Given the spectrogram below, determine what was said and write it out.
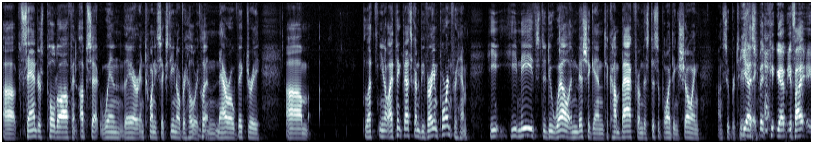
Uh, Sanders pulled off an upset win there in 2016 over Hillary Clinton, narrow victory. Um, let you know, I think that's going to be very important for him. He he needs to do well in Michigan to come back from this disappointing showing on Super Tuesday. Yes, but if I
